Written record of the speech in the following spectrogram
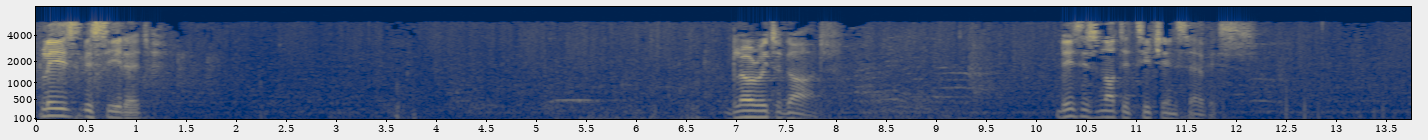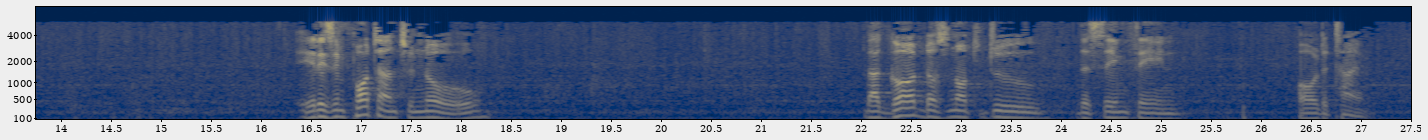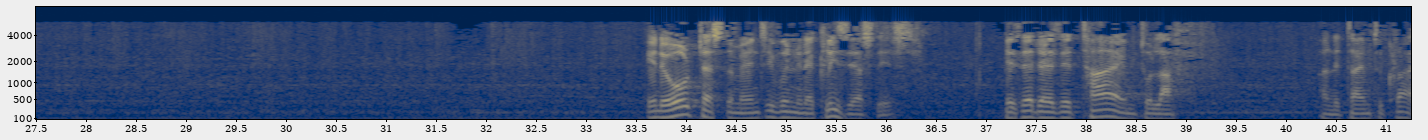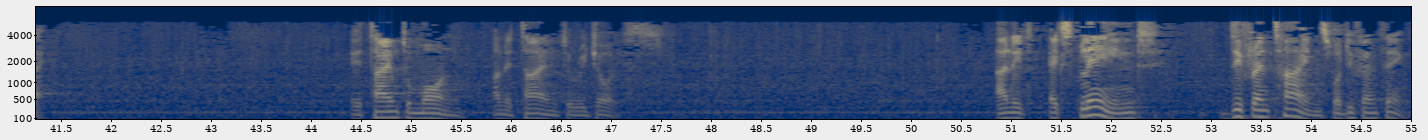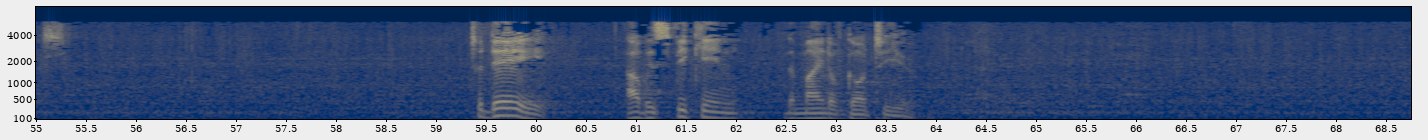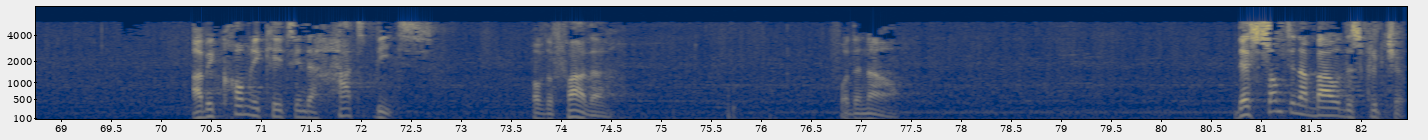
Please be seated. Glory to God. This is not a teaching service. It is important to know that God does not do the same thing all the time. In the Old Testament, even in Ecclesiastes, he said there is a time to laugh and a time to cry, a time to mourn and a time to rejoice. And it explained different times for different things. Today, I'll be speaking the mind of God to you. I'll be communicating the heartbeats of the Father for the now. There's something about the scripture.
